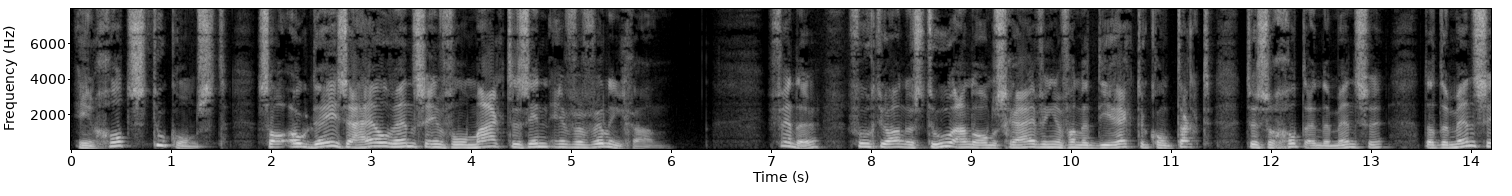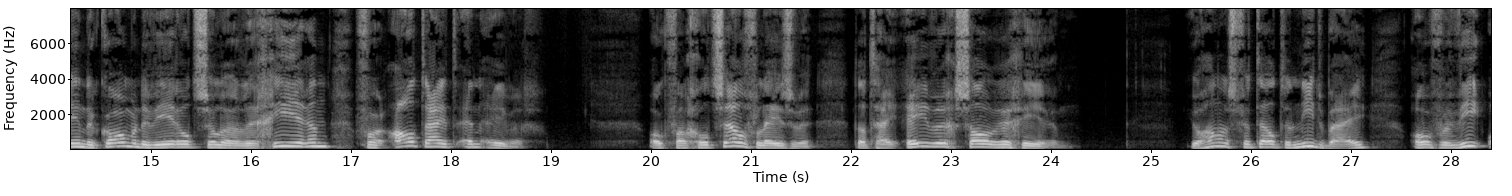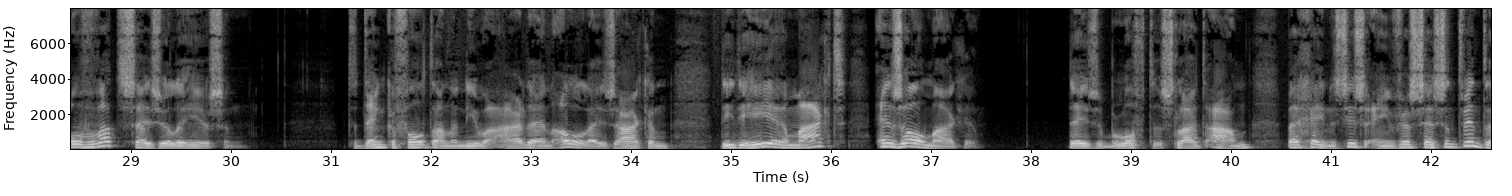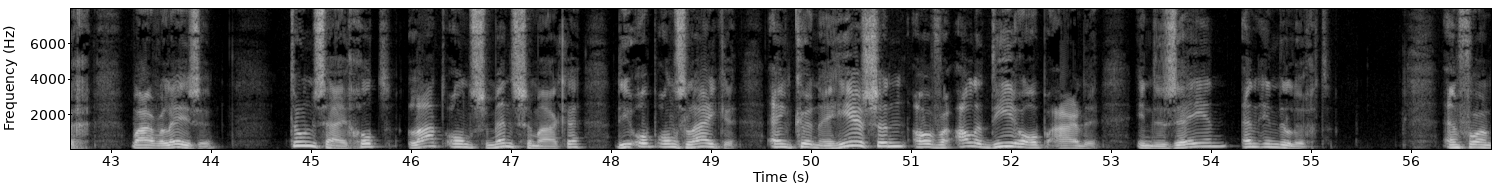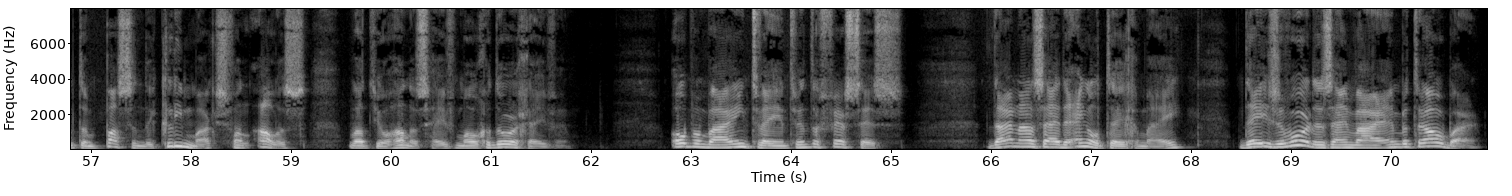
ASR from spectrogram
In Gods toekomst zal ook deze heilwens in volmaakte zin in vervulling gaan. Verder voegt Johannes toe aan de omschrijvingen van het directe contact tussen God en de mensen, dat de mensen in de komende wereld zullen regeren voor altijd en eeuwig. Ook van God zelf lezen we dat hij eeuwig zal regeren. Johannes vertelt er niet bij over wie of wat zij zullen heersen. Te denken valt aan een nieuwe aarde en allerlei zaken die de Heere maakt en zal maken. Deze belofte sluit aan bij Genesis 1 vers 26, waar we lezen toen zei God: Laat ons mensen maken die op ons lijken en kunnen heersen over alle dieren op aarde, in de zeeën en in de lucht. En vormt een passende climax van alles wat Johannes heeft mogen doorgeven. Openbaring 22, vers 6. Daarna zei de engel tegen mij: Deze woorden zijn waar en betrouwbaar.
